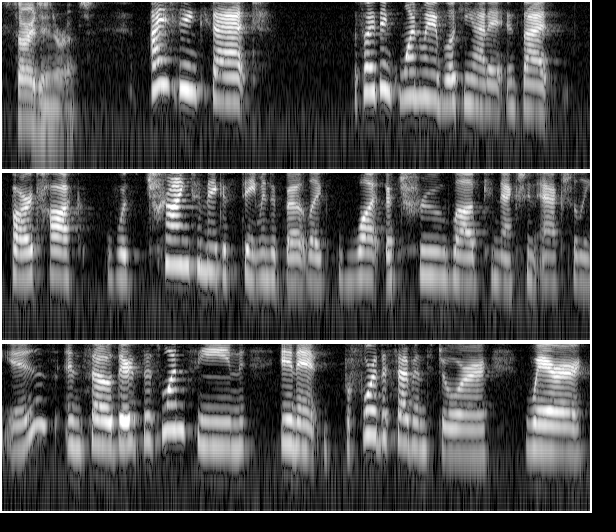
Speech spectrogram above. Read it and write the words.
sorry to interrupt. I think that. So I think one way of looking at it is that Bartok was trying to make a statement about like what a true love connection actually is. And so there's this one scene in it before the seventh door where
